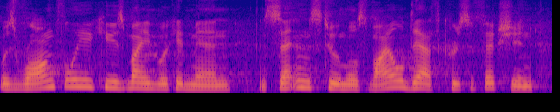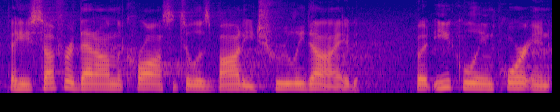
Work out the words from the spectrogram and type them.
was wrongfully accused by wicked men and sentenced to a most vile death, crucifixion, that he suffered that on the cross until his body truly died. But equally important,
